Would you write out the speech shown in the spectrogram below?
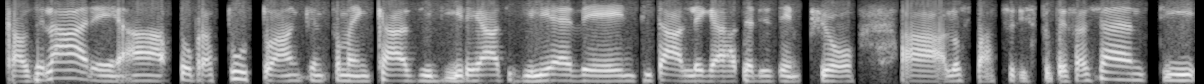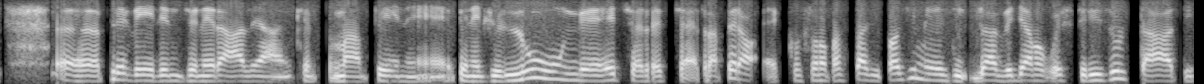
cautelare, a, soprattutto anche insomma, in casi di reati di lieve entità legate ad esempio allo spazio di stupefacenti, eh, prevede in generale anche insomma, pene, pene più lunghe, eccetera, eccetera. Però ecco, sono passati pochi mesi, già vediamo questi risultati,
